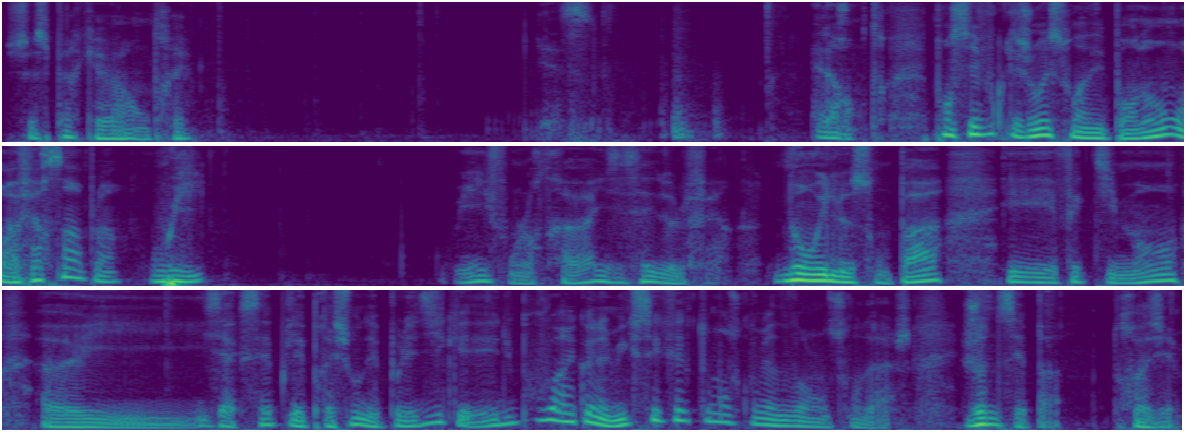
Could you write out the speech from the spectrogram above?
J'espère qu'elle va rentrer. Elle rentre. Pensez-vous que les journalistes sont indépendants? On va faire simple. Hein. Oui. Oui, ils font leur travail, ils essayent de le faire. Non, ils ne le sont pas. Et effectivement, euh, ils, acceptent les pressions des politiques et, du pouvoir économique. C'est exactement ce qu'on vient de voir dans le sondage. Je ne sais pas. Troisième.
